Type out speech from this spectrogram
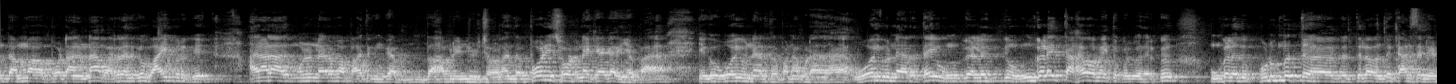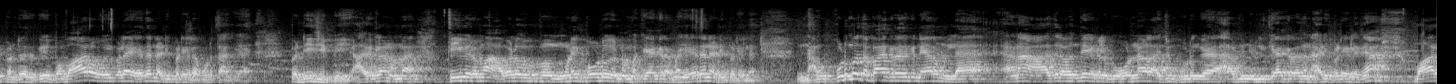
இந்த அம்மா போட்டாங்கன்னா வர்றதுக்கு வாய்ப்பு இருக்குது அதனால் அது முழு நேரமாக பார்த்துக்குங்க அப்படின்னு சொல்லி சொல்லலாம். இந்த போலீஸ் உடனே கேட்காதீங்கப்பா. எங்கள் ஓய்வு நேரத்தில் பண்ணக்கூடாதா? ஓய்வு நேரத்தை உங்களுக்கு உங்களை தகவமைத்துக் கொள்வதற்கு உங்களது குடும்பத்தில் வந்து கான்சென்ட்ரேட் பண்ணுறதுக்கு இப்போ வார ஓய்வில் எதன் அடிப்படையில் கொடுத்தாங்க? இப்போ டிஜிபி அதுக்கெல்லாம் நம்ம தீவிரமாக அவ்வளவு முனைப்போடு நம்ம கேட்குறோம் எதன் அடிப்படையில்? நம்ம குடும்பத்தை பார்க்குறதுக்கு நேரம் இல்லை. ஆனால் அதில் வந்து எங்களுக்கு ஒரு நாள் ஆச்சும் கொடுங்க அப்படின்னு சொல்லி கேட்குறதன் அடிப்படையில் தான் வார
